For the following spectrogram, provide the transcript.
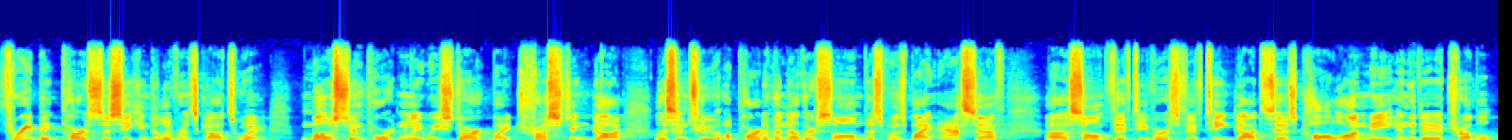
three big parts to seeking deliverance God's way. Most importantly, we start by trusting God. Listen to a part of another psalm. This one's by Asaph, uh, Psalm 50, verse 15. God says, Call on me in the day of trouble.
